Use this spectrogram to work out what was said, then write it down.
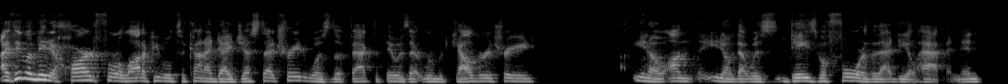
I think what made it hard for a lot of people to kind of digest that trade was the fact that there was that rumored Calgary trade. You know, on you know that was days before that, that deal happened, and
